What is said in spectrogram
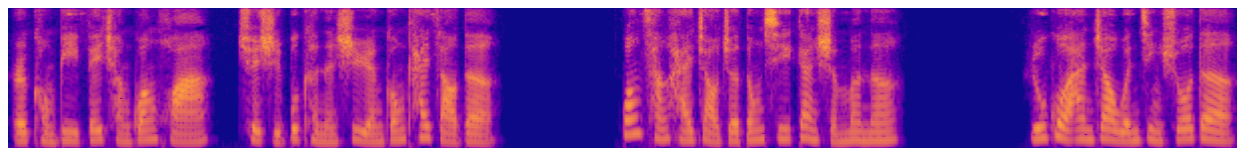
而孔壁非常光滑，确实不可能是人工开凿的。汪藏海找这东西干什么呢？如果按照文景说的，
